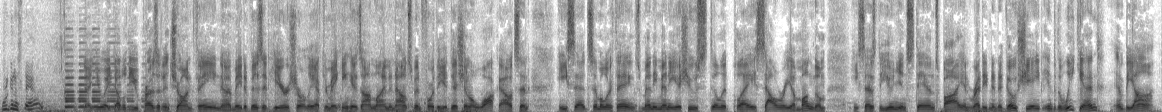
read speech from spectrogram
we're going to stay out. Now, UAW President Shawn Fain uh, made a visit here shortly after making his online announcement for the additional walkouts, and he said similar things. Many, many issues still at play, salary among them. He says the union stands by and ready to negotiate into the weekend and beyond.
